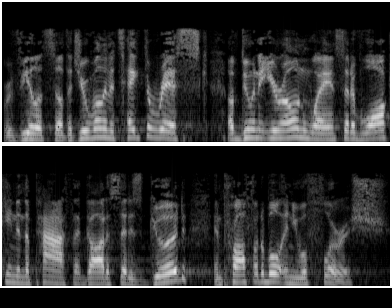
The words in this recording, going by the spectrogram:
reveal itself? That you're willing to take the risk of doing it your own way instead of walking in the path that God has said is good and profitable and you will flourish.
